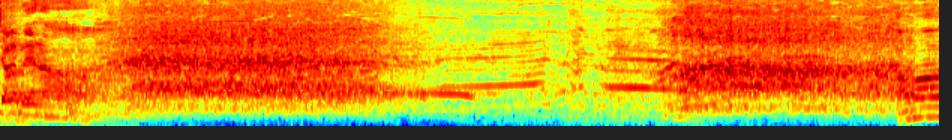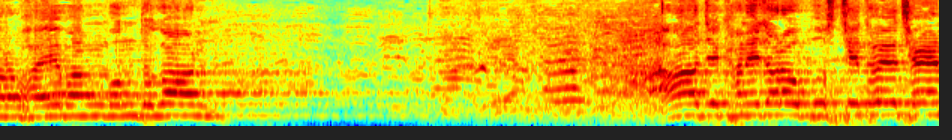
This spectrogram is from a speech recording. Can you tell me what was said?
যাবে না আমার ভাই এবং বন্ধুগণ, আজ এখানে যারা উপস্থিত হয়েছেন,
